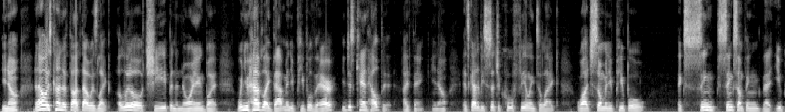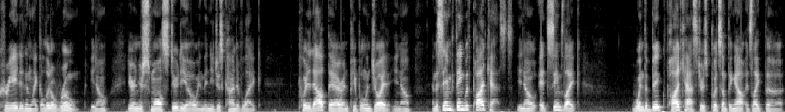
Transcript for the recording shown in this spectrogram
You know? And I always kind of thought that was like a little cheap and annoying, but when you have like that many people there, you just can't help it, I think, you know? It's got to be such a cool feeling to like watch so many people ex- sing sing something that you created in like a little room, you know? you're in your small studio and then you just kind of like put it out there and people enjoy it, you know? And the same thing with podcasts, you know? It seems like when the big podcasters put something out, it's like the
